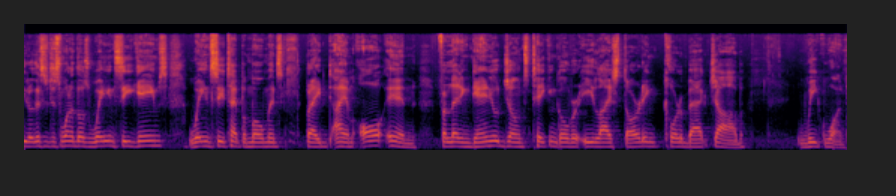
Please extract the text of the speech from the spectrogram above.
you know, this is just one of those wait and see games, wait and see type of moments. But I, I am all in for letting Daniel Jones taking over Eli's starting quarterback job week one.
